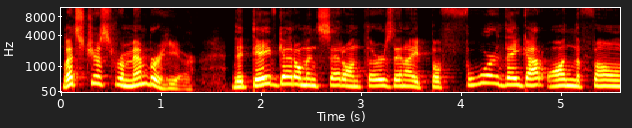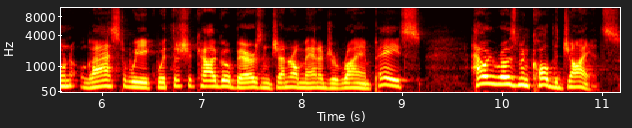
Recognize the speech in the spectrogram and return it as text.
let's just remember here that Dave Gettleman said on Thursday night before they got on the phone last week with the Chicago Bears and general manager Ryan Pace, Howie Roseman called the Giants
